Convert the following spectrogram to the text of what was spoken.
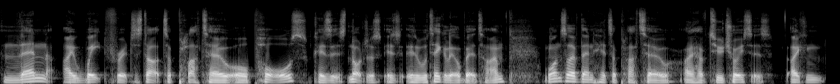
And then I wait for it to start to plateau or pause because it's not just, it's, it will take a little bit of time. Once I've then hit a plateau, I have two choices. I can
